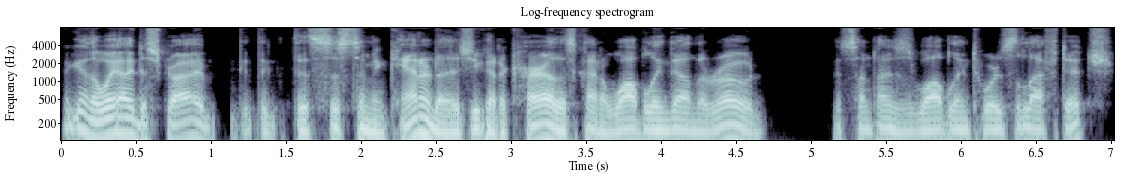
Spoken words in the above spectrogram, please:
again, the way I describe the, the system in Canada is you got a car that's kind of wobbling down the road. It sometimes is wobbling towards the left ditch,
